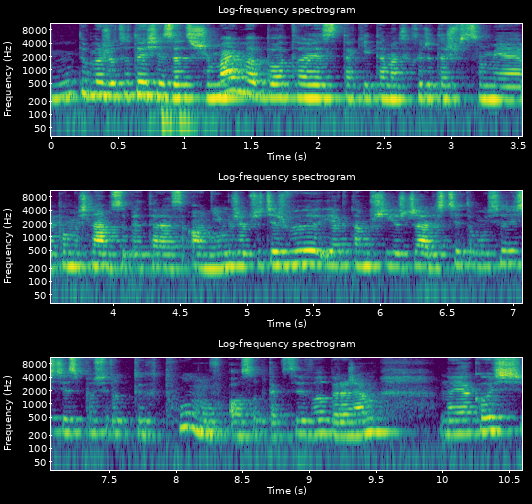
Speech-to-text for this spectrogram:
Mm, to może tutaj się zatrzymajmy, bo to jest taki temat, który też w sumie pomyślałam sobie teraz o nim, że przecież Wy jak tam przyjeżdżaliście, to musieliście spośród tych tłumów osób, tak sobie wyobrażam, no jakoś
